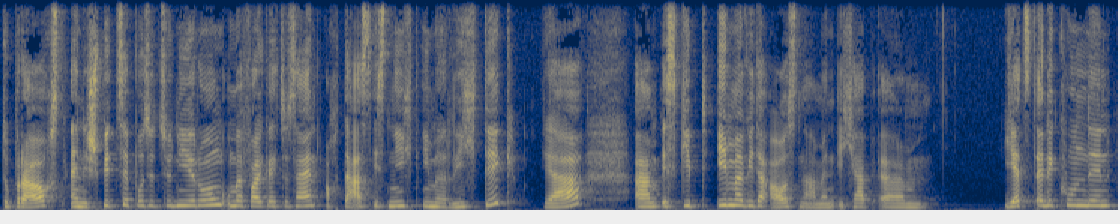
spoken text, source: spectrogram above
Du brauchst eine spitze Positionierung, um erfolgreich zu sein. Auch das ist nicht immer richtig. Ja, ähm, es gibt immer wieder Ausnahmen. Ich habe ähm, jetzt eine Kundin,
